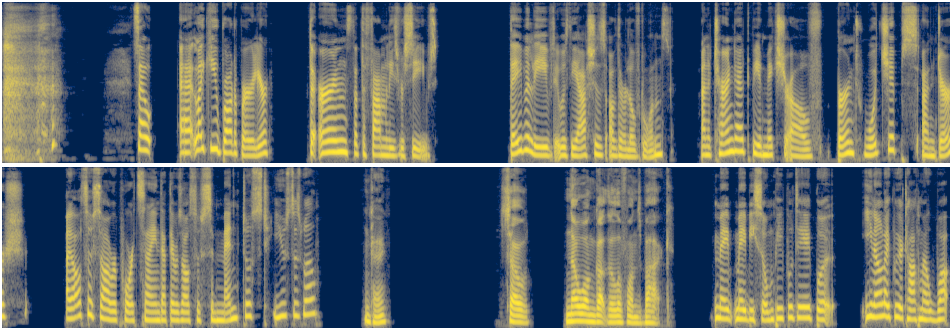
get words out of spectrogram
so, uh, like you brought up earlier, the urns that the families received, they believed it was the ashes of their loved ones, and it turned out to be a mixture of burnt wood chips and dirt. I also saw reports saying that there was also cement dust used as well. Okay. So, no one got the loved ones back. Maybe, maybe some people did, but you know, like we were talking about what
